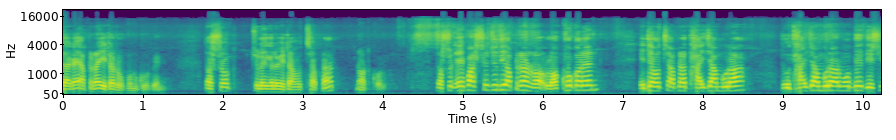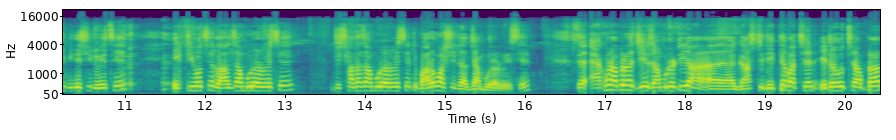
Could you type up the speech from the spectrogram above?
জায়গায় আপনারা এটা রোপণ করবেন। দর্শক, চলে গেল, এটা হচ্ছে আপনার নটকল। দর্শক, এ পাশে যদি আপনারা লক্ষ্য করেন, এটা হচ্ছে আপনার থাই জাম্বুরা। তো থাই জাম্বুরার মধ্যে দেশি বিদেশি রয়েছে। একটি হচ্ছে লাল জাম্বুরা রয়েছে যে সাদা জাম্বুরা রয়েছে, একটি বারো মাসি জাম্বুরা রয়েছে। তো এখন আপনারা যে জাম্বুরাটি গাছটি দেখতে পাচ্ছেন, এটা হচ্ছে আপনার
